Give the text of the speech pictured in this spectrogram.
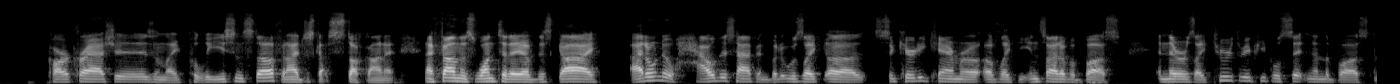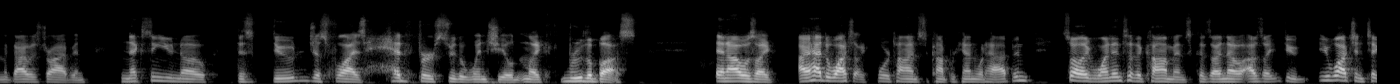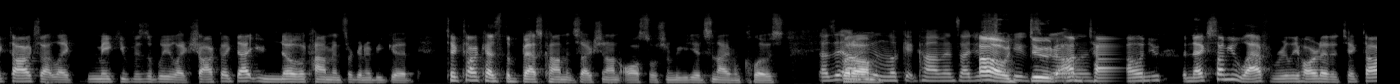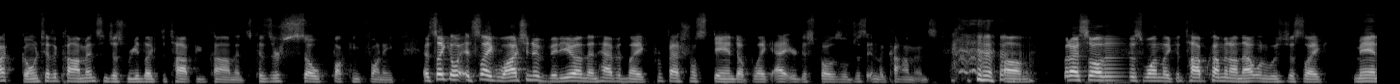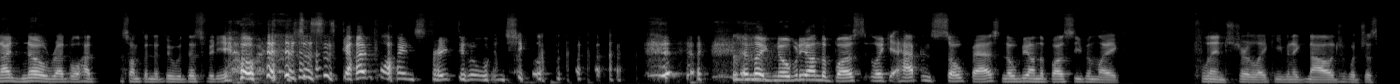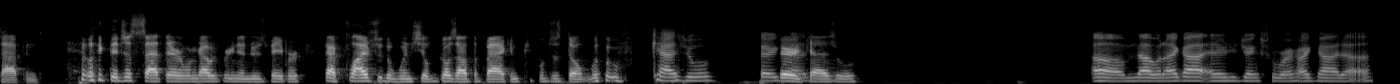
car crashes and like police and stuff and i just got stuck on it. And i found this one today of this guy. I don't know how this happened but it was like a security camera of like the inside of a bus and there was like two or three people sitting in the bus and the guy was driving. Next thing you know this dude just flies headfirst through the windshield and like through the bus. And i was like i had to watch it like four times to comprehend what happened so I like went into the comments because I know I was like, dude, you watching TikToks that like make you visibly like shocked like that, you know the comments are gonna be good. TikTok has the best comment section on all social media. It's not even close. Does it? But, I don't um, even look at comments. I just Oh, dude, I'm telling you, the next time you laugh really hard at a TikTok, go into the comments and just read like the top few comments because they're so fucking funny. It's like it's like watching a video and then having like professional stand up like at your disposal just in the comments. Um, but I saw this one, like the top comment on that one was just like, man, I know Red Bull had something to do with this video. it's just this guy flying straight through the windshield. and like nobody on the bus, like it happened so fast, nobody on the bus even like flinched or like even acknowledged what just happened. like they just sat there. One guy was reading a newspaper, guy flies through the windshield, goes out the back, and people just don't move. casual, very Very casual. casual. Um, no, when I got energy drinks for work, I got uh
